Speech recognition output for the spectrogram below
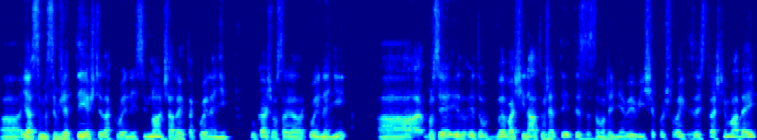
Uh, já si myslím, že ty ještě takový nejsi, Milan Čárek takový není, Lukáš Osadila takový není. A uh, prostě je to, je to ve vaší nátuře, ty, ty se samozřejmě vyvíjíš jako člověk, ty jsi strašně mladý,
